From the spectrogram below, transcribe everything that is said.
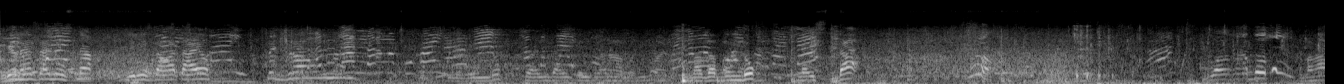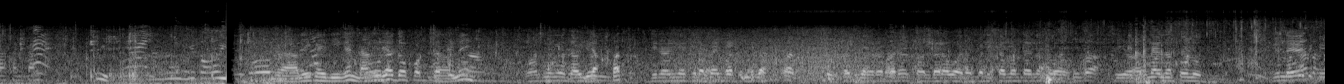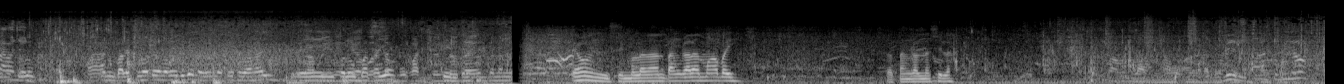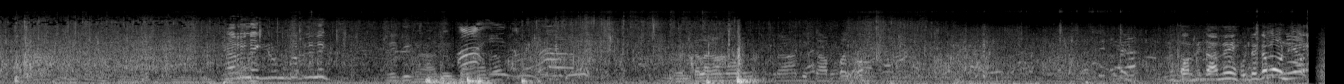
Sige na tayo may snack. Linis na ka tayo. Magabundok na isda. Grabe kaibigan, dami na. daw pagdating. One mo daw yun. Jackpot. Dinan niya kinabay ba ito dapat. Sultan niya na parang pang dalawa. Nagbalik naman tayo ng tulog. Diba? Siya tayo natulog. Yun na yun. Hindi kayo natulog. Ah, ano, balik mo ito na kaibigan. Ano na ito sa bahay. Eh, pulo ba tayo? Yun, simulan na ang tanggalan mga bay. Tatanggal na sila. Narinig, rumblap linig. Grabe ba? Ganun talaga mo. Grabe kapal oh. Dami dami. Uy, daga mo, niyar.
